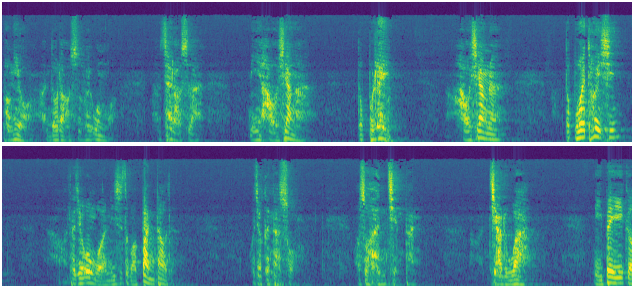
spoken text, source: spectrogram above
朋友。很多老师会问我：“蔡老师啊，你好像啊都不累，好像呢都不会退心。”他就问我：“你是怎么办到的？”我就跟他说：“我说很简单，假如啊你被一个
